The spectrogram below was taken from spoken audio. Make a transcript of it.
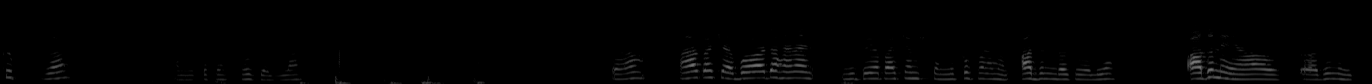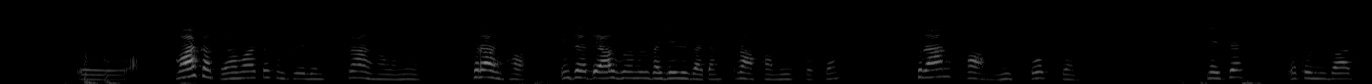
kıpkısa. Lan mikrofon toz geldi lan. Tamam. Arkadaşlar bu arada hemen videoya başlamışken mikrofonumun adını da söyleyeyim. Adı ne ya? Adı ne? Ee, markası, markasını söyleyeyim. Pranha mı ne? Pranha. İnternette yazdığınızda gelir zaten. Pranha mikrofon. Pranha mikrofon. Neyse o konuyu dağıt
